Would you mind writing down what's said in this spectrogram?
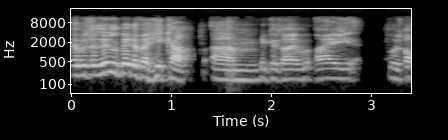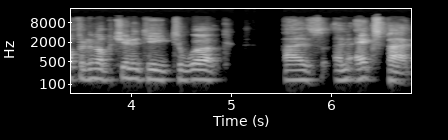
it was a little bit of a hiccup um, because I I was offered an opportunity to work as an expat,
